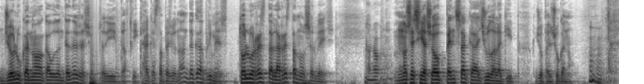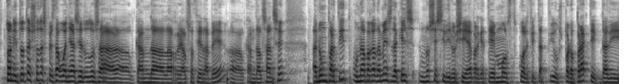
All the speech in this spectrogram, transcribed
Jo el que no acabo d'entendre és això, és a dir, de ficar aquesta pressió, no, hem de quedar primers, tot la resta, la resta no serveix. No, no. No sé si això pensa que ajuda l'equip, jo penso que no. Toni, tot això després de guanyar 0-2 al camp de la Real Sociedad B, al camp del Sanse, en un partit, una vegada més, d'aquells, no sé si dir-ho així, eh, perquè té molts qualificatius, però pràctic, de dir,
